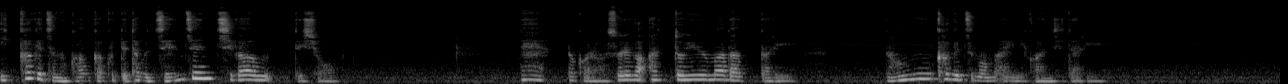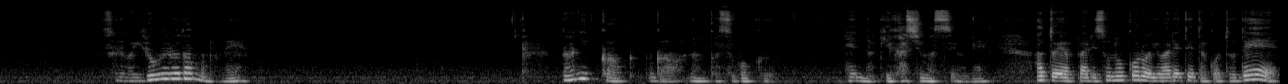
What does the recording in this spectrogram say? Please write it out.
1ヶ月の感覚って多分全然違うでしょう。ねだからそれがあっという間だったり何ヶ月も前に感じたりそれはいろいろだものね。何かがなんかすごく変な気がしますよね。あとやっぱりその頃言われてたことで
